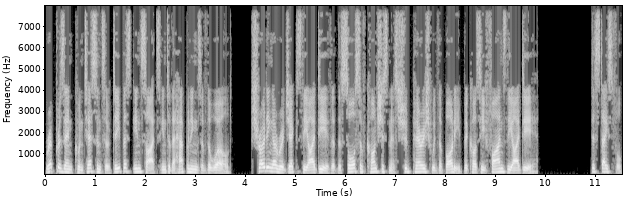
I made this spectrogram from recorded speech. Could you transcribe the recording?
represent quintessence of deepest insights into the happenings of the world. Schrödinger rejects the idea that the source of consciousness should perish with the body because he finds the idea distasteful.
